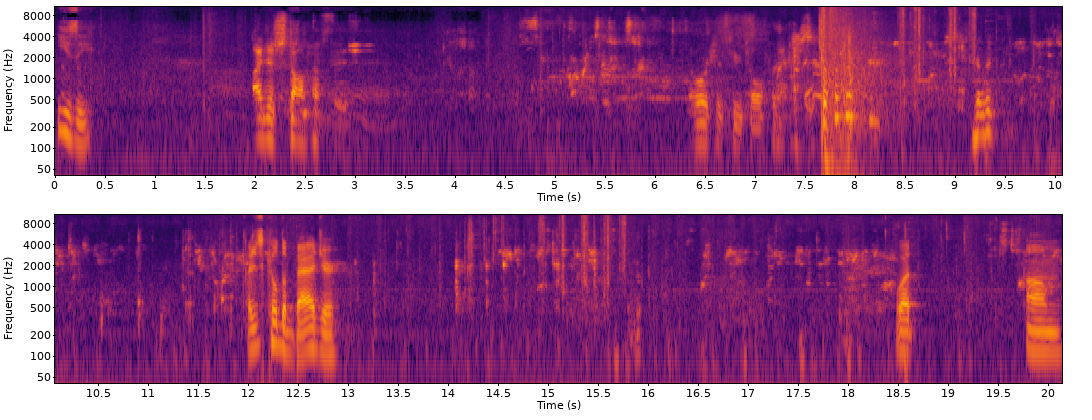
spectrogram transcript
easy. I just stomped a fish. The horse is too tall for that. I just killed a badger. What? Um.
